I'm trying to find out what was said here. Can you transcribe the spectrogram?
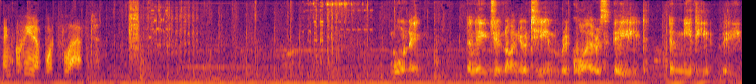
and clean up what's left. Warning. An agent on your team requires aid immediately.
